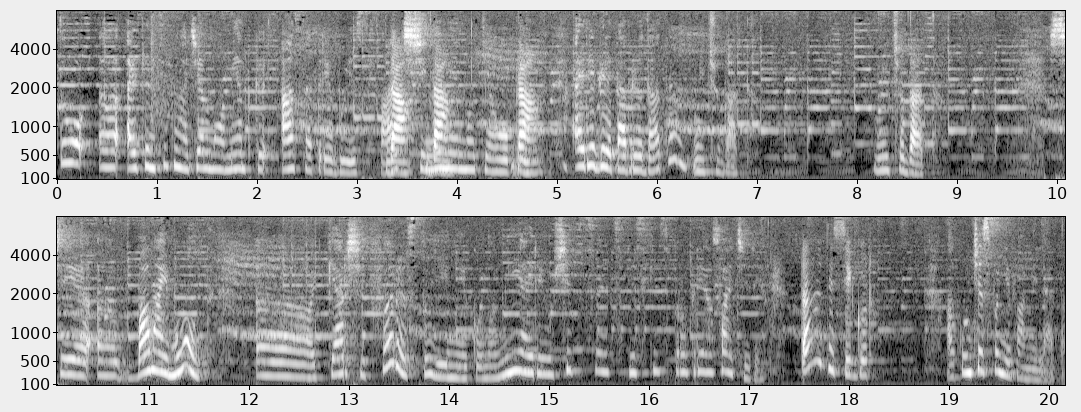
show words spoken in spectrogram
tu uh, ai simțit în acel moment că asta trebuie să faci Da, și da. nimeni nu te-a oprit. Da. Ai regretat vreodată? Niciodată. Niciodată. Și uh, ba mai mult, uh, chiar și fără studii în economie, ai reușit să-ți deschizi propria afacere. Da, desigur. Acum ce spune familia ta?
